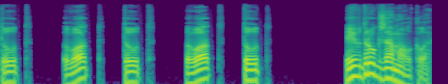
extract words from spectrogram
тут, вот тут, вот тут». И вдруг замолкло.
